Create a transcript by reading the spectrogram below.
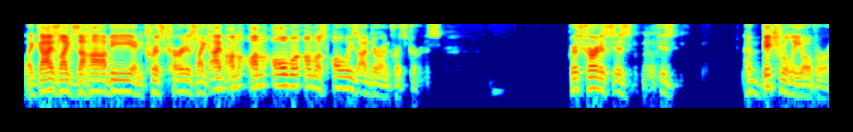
like guys like Zahabi and Chris Curtis, like I'm I'm I'm almost almost always under on Chris Curtis. Chris Curtis is is habitually overowned.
